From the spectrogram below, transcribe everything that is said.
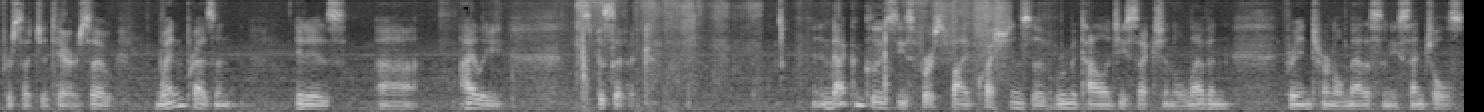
for such a tear. So when present, it is uh, highly specific. And that concludes these first five questions of Rheumatology Section 11 for Internal Medicine Essentials.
